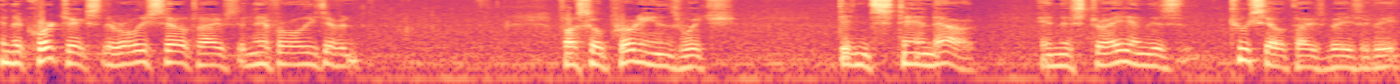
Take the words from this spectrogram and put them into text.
In the cortex, there are all these cell types, and therefore all these different phosphoproteins which didn't stand out. In the striatum, there's two cell types basically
